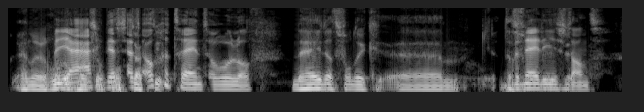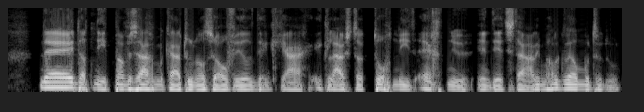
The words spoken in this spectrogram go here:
En, Roelof Ben jij eigenlijk destijds ook getraind Roelof? Nee, dat vond ik... ehm, dat Beneden vond- je stand. Nee, dat niet. Maar we zagen elkaar toen al zoveel. Ik denk, ja, ik luister toch niet echt nu in dit stadium. Had ik wel moeten doen.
